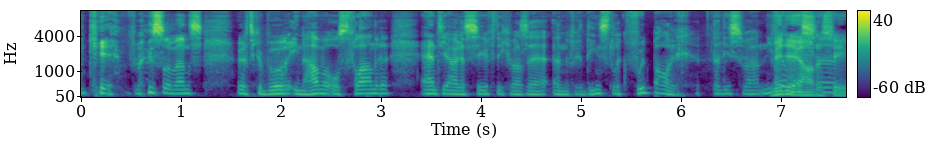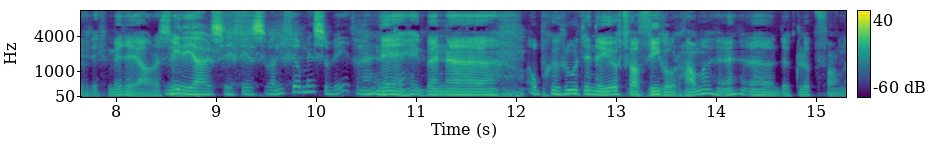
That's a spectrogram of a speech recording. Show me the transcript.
Oké, okay, Brusselmans werd geboren in Hamme, Oost-Vlaanderen. Eind jaren 70 was hij een verdienstelijk voetballer. Dat is wat niet midden veel jaren mensen... 70, midden jaren 70. Midden jaren 70, dat is wat niet veel mensen weten. Eigenlijk. Nee, ik ben opgegroeid in de jeugd van Vigor Hamme, hè, de club van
